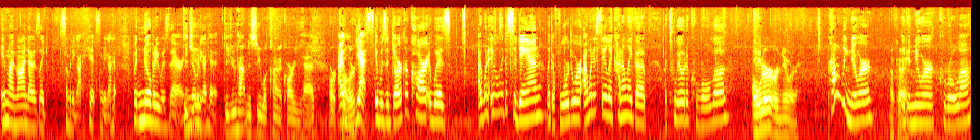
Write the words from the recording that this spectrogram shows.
in my mind I was like somebody got hit. Somebody got hit. But nobody was there. Did nobody you got hit. Did you happen to see what kind of car he had or I color? yes, it was a darker car. It was. I want. It was like a sedan, like a four door. I want to say like kind of like a a Toyota Corolla, Older or newer? probably newer. Okay. Like a newer Corolla.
